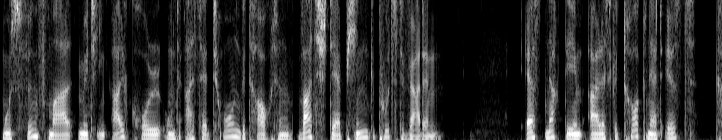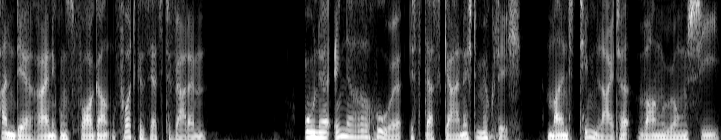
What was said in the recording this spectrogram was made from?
muss fünfmal mit in Alkohol und Aceton getauchten Wattstäbchen geputzt werden. Erst nachdem alles getrocknet ist, kann der Reinigungsvorgang fortgesetzt werden. Ohne innere Ruhe ist das gar nicht möglich meint Teamleiter Wang Rongxi.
